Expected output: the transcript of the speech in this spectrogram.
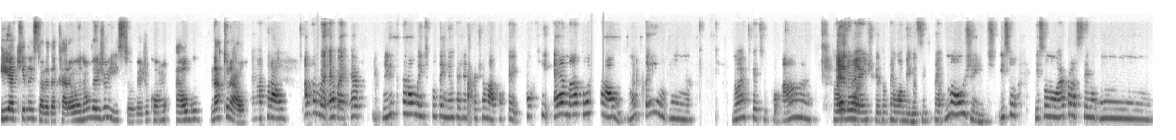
E aqui na história da Carol eu não vejo isso, eu vejo como algo natural. É natural. Ah, também, é, é, é, literalmente não tem nem o que a gente questionar. Por quê? Porque é natural. Não tem um. Não é porque, tipo, ah, tu é, é diferente, é... porque tu tem um amigo assim. Tem... Não, gente. Isso, isso não é para ser um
